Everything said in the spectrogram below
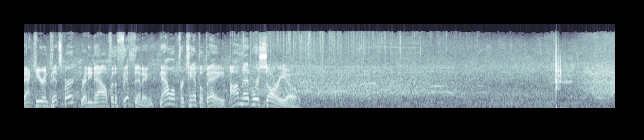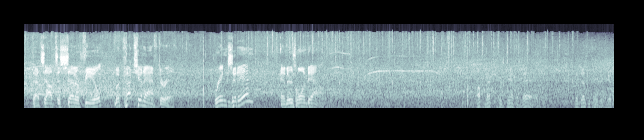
Back here in Pittsburgh, ready now for the fifth inning. Now up for Tampa Bay, Amed Rosario. That's out to center field. McCutchen after it. Brings it in, and there's one down. Up next for Tampa Bay, the designated hitter.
